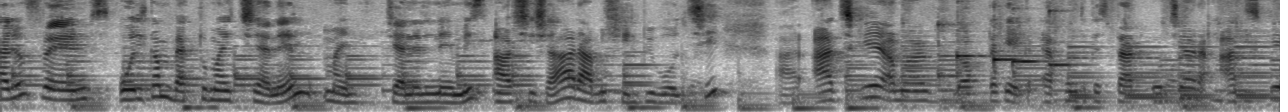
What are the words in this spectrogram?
Hello friends welcome back to my channel my channel name is Arshisa আর আমি শিল্পী বলছি। আর আজকে আমার ব্লগটাকে এখন থেকে স্টার্ট করছি। আর আজকে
